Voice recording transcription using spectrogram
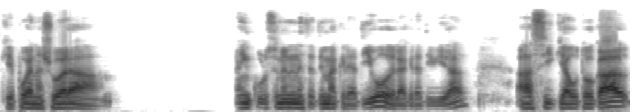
que, puedan ayudar a, a incursionar en este tema creativo, de la creatividad. Así que AutoCAD,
